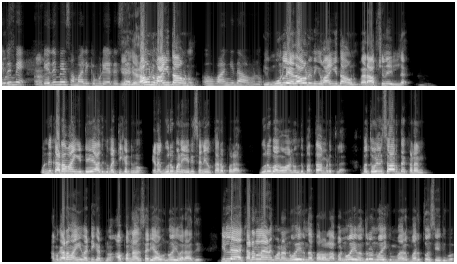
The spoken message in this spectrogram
எதுவுமே. எதுவுமே சமாளிக்க முடியாது ஏதாவது வாங்கி தான் ஆகணும். ஓ வாங்கிதான் ஆகணும். இது மூணுல ஏதாவது ஒண்ணு நீங்க வாங்கி தான் ஆகணும். வேற ஆப்ஷனே இல்ல. ஒன்று கடன் வாங்கிட்டு அதுக்கு வட்டி கட்டணும். ஏன்னா குருமனை ஏறி சனி உட்கார போறார். குரு பகவான் வந்து பத்தாம் இடத்துல. அப்போ தொழில் சார்ந்த கடன். அப்போ கடன் வாங்கி வட்டி கட்டணும். அப்போனா அது சரியாகும். நோய் வராது. இல்லை கடன்லாம் எனக்கு வேணாம். நோய் இருந்தால் பரவாயில்ல. அப்போ நோய் வந்துடும் நோய்க்கு மரு மருத்துவம் செய்துக்கோ.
